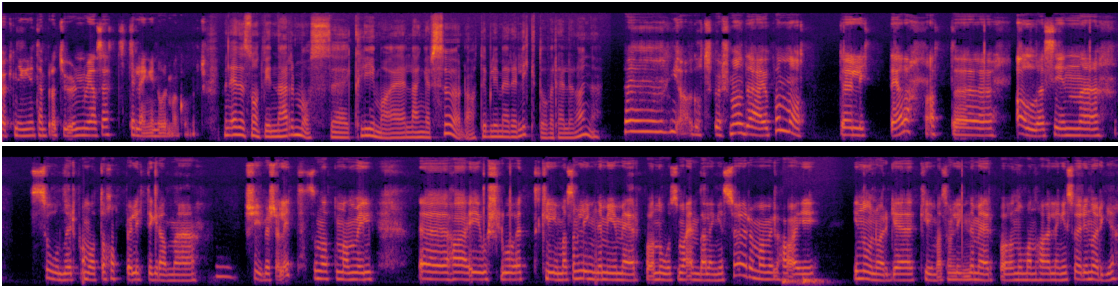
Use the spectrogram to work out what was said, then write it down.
økning i temperaturen vi har sett, til lenger nord man kommer. Men er det sånn at vi nærmer oss klimaet lenger sør, da? At det blir mer likt over hele landet? Ja, godt spørsmål. Det er jo på en måte litt det, da. At alle sin soner på en måte hopper litt, grann, skyver seg litt. Sånn at man vil uh, ha i Oslo et klima som ligner mye mer på noe som er enda lenger sør, og man vil ha i, i Nord-Norge et klima som ligner mer på noe man har lenger sør i Norge.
